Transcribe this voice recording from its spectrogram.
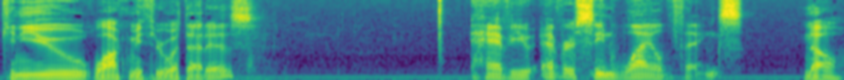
Can you walk me through what that is? Have you ever seen Wild Things? No.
